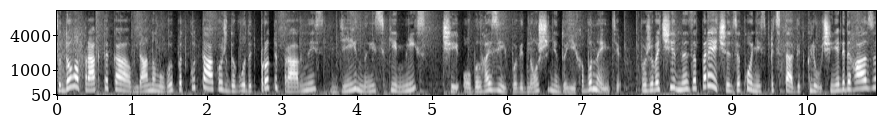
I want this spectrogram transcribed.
Судова практика в даному випадку також доводить протиправність дій низки міст чи облгазів по відношенню до їх абонентів. Споживачі не заперечують законність підстав відключення від газу,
